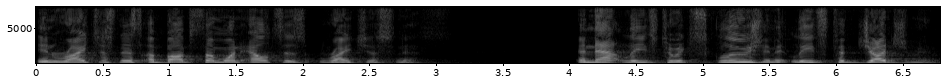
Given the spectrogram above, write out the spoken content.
in righteousness above someone else's righteousness. And that leads to exclusion, it leads to judgment.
